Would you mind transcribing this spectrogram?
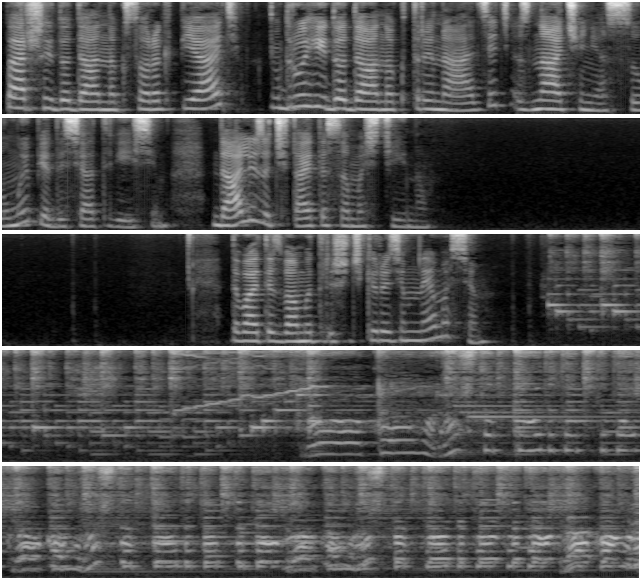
Перший доданок 45, другий доданок 13, значення суми 58. Далі зачитайте самостійно. Давайте з вами трішечки розімнемося. кроком руш ту ту ту ту ту ту кроком руш ту ту ту ту ту ту кроком руш.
